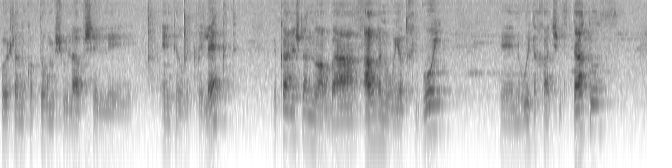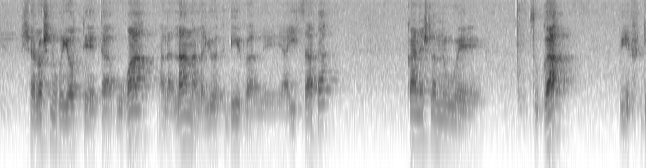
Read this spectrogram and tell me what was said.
פה יש לנו כפתור משולב של Enter ו-Select, וכאן יש לנו ארבע, ארבע נוריות חיווי, נורית אחת של סטטוס, שלוש נוריות תעבורה, על ה-LAN, על ה-USB ועל ה-eSATA. כאן יש לנו צוגה, VFD,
